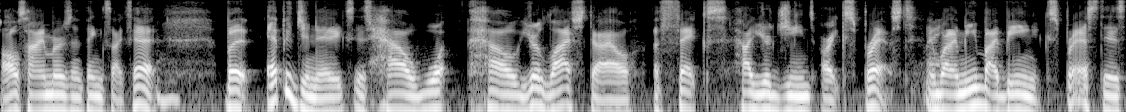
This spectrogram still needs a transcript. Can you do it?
Alzheimer's, and things like that. Mm-hmm. But epigenetics is how what how your lifestyle affects how your genes are expressed. And what I mean by being expressed is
